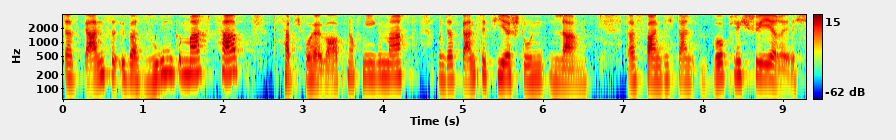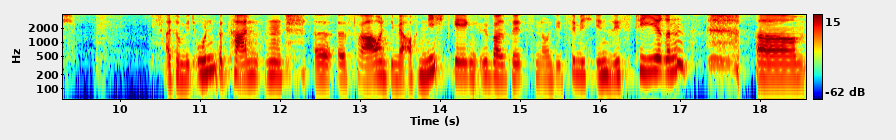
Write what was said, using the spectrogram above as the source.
das Ganze über Zoom gemacht habe. Das habe ich vorher überhaupt noch nie gemacht und das Ganze vier Stunden lang. Das fand ich dann wirklich schwierig also mit unbekannten äh, äh, Frauen, die mir auch nicht gegenüber sitzen und die ziemlich insistieren. Ähm,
